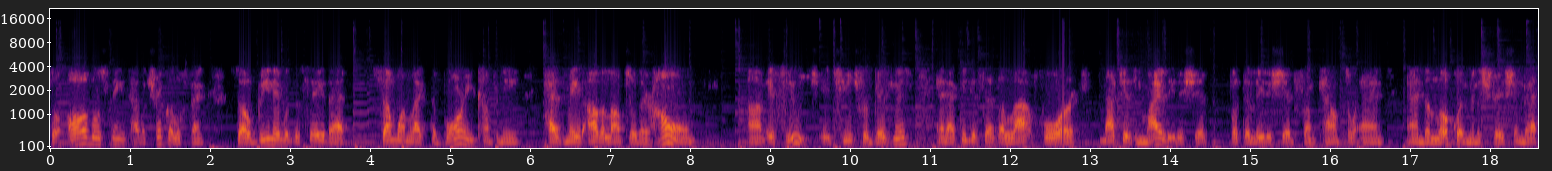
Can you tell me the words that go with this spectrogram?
So all those things have a trickle effect so being able to say that someone like the Boring Company has made Adelanto their home um, is huge. It's huge for business, and I think it says a lot for not just my leadership, but the leadership from council and and the local administration that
